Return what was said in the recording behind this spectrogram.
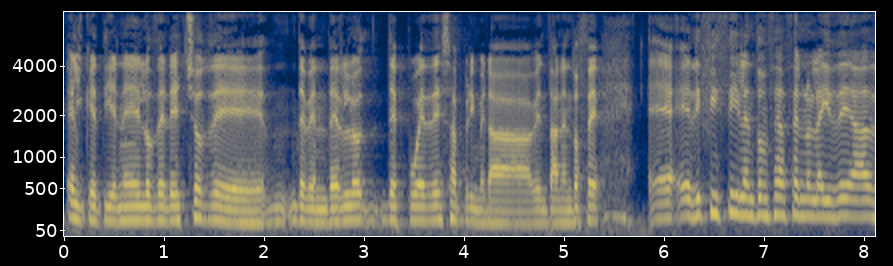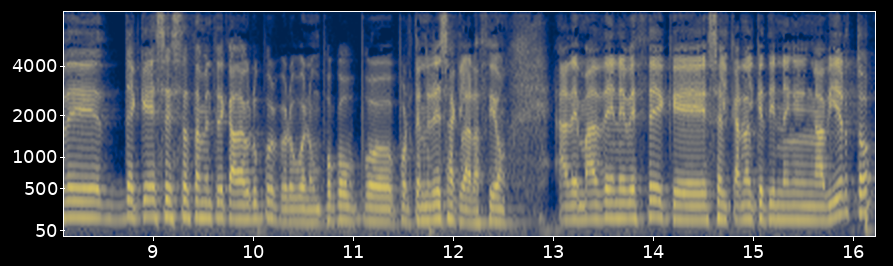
el que tiene los derechos de, venderlo después de esa primera ventana. Entonces, eh, es difícil entonces hacernos la idea de, qué es exactamente cada grupo, pero bueno, un poco por, por, tener esa aclaración. Además de NBC, que es el canal que tienen en abierto,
